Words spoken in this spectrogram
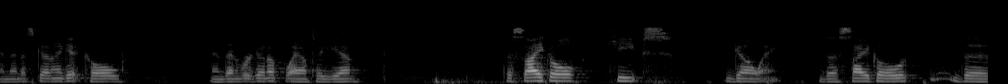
and then it's going to get cold, and then we're going to plant again. The cycle keeps going. The cycle, the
